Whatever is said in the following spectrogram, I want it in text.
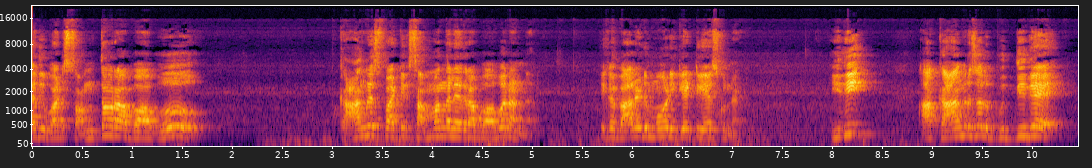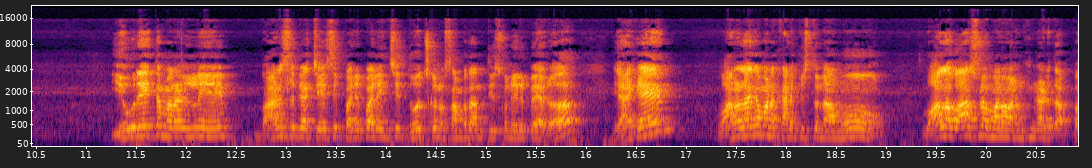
అది వాడి సొంతం రా బాబు. కాంగ్రెస్ పార్టీకి సంబంధం లేదురా బాబు అని అన్నారు. ఇక ఆల్రెడీ మోడీ గట్టి వేసుకున్నాడు. ఇది ఆ కాంగ్రెస్ బుద్ధిదే. ఎవరైతే మనల్ని బానిసలుగా చేసి పరిపాలించి దోచుకున్న సంపదాన్ని తీసుకుని వెళ్ళిపోయారో అగైన్ వాళ్ళలాగా మనం కనిపిస్తున్నాము. వాళ్ళ వారసులో మనం అనుకున్నాడు తప్ప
